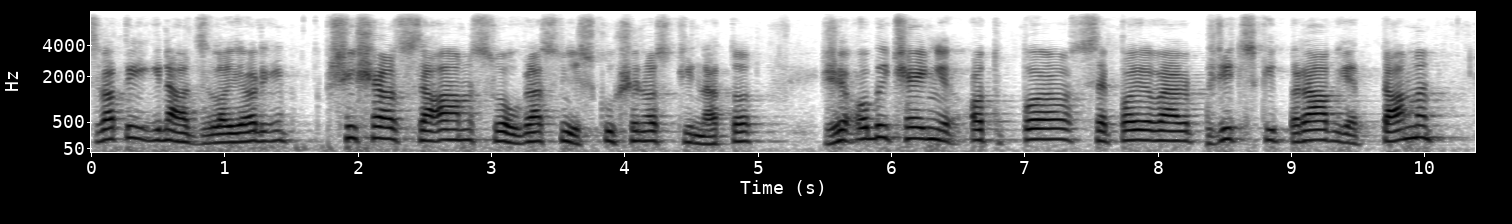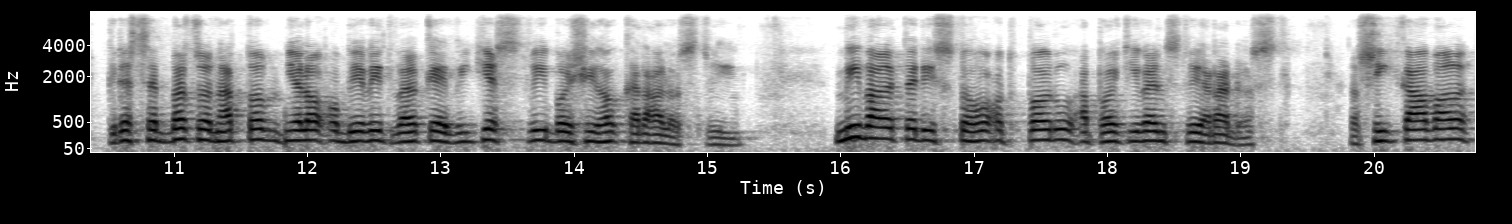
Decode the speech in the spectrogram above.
Svatý Ignác z Loyory přišel sám svou vlastní zkušeností na to, že obyčejně odpor se pojevoval vždycky právě tam, kde se brzo na to mělo objevit velké vítězství Božího království. Mýval tedy z toho odporu a protivenství radost. Říkával,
